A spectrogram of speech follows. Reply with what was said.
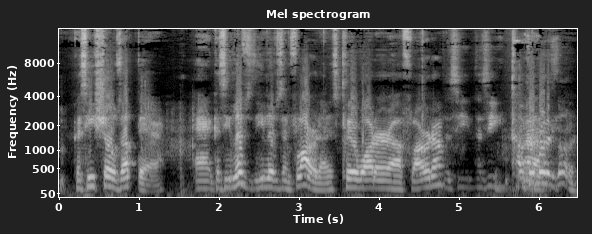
because he shows up there. And because he lives, he lives in Florida. It's Clearwater, uh, Florida. does he does he How come come Uh, about his daughter?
